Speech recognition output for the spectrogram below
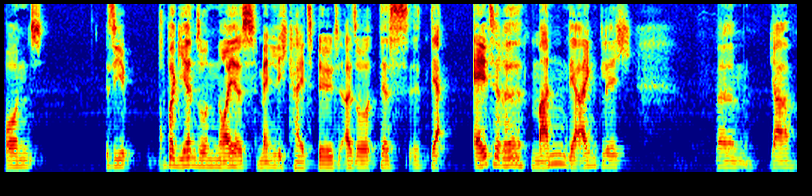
Und sie propagieren so ein neues Männlichkeitsbild. Also das, der ältere Mann, der eigentlich ähm, ja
